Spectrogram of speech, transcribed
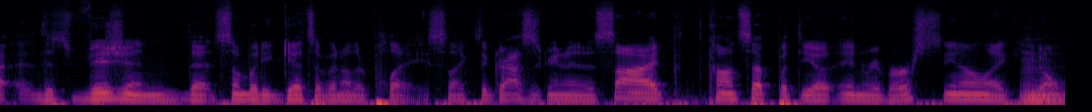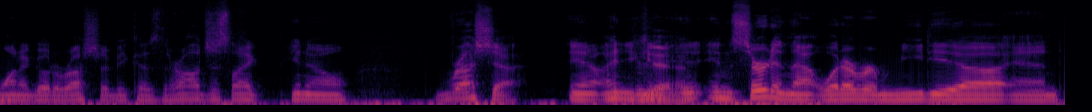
uh, this vision that somebody gets of another place like the grass is greener on the side concept but the uh, in reverse you know like you don't Mhm. want to go to russia because they're all just like you know russia you know and you can Yeah. i- insert in that whatever media and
